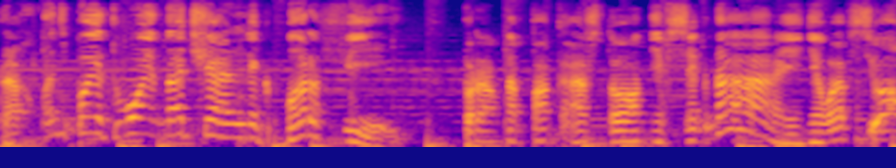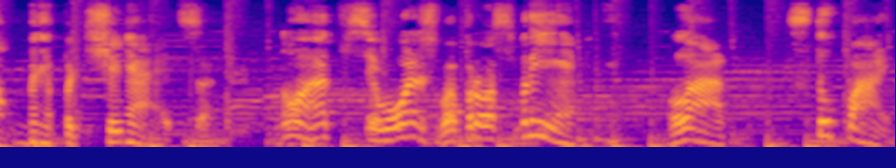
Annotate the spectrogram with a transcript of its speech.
Да хоть бы твой начальник Морфей. Правда, пока что он не всегда и не во всем мне подчиняется. Но это всего лишь вопрос времени. Ладно, ступай.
